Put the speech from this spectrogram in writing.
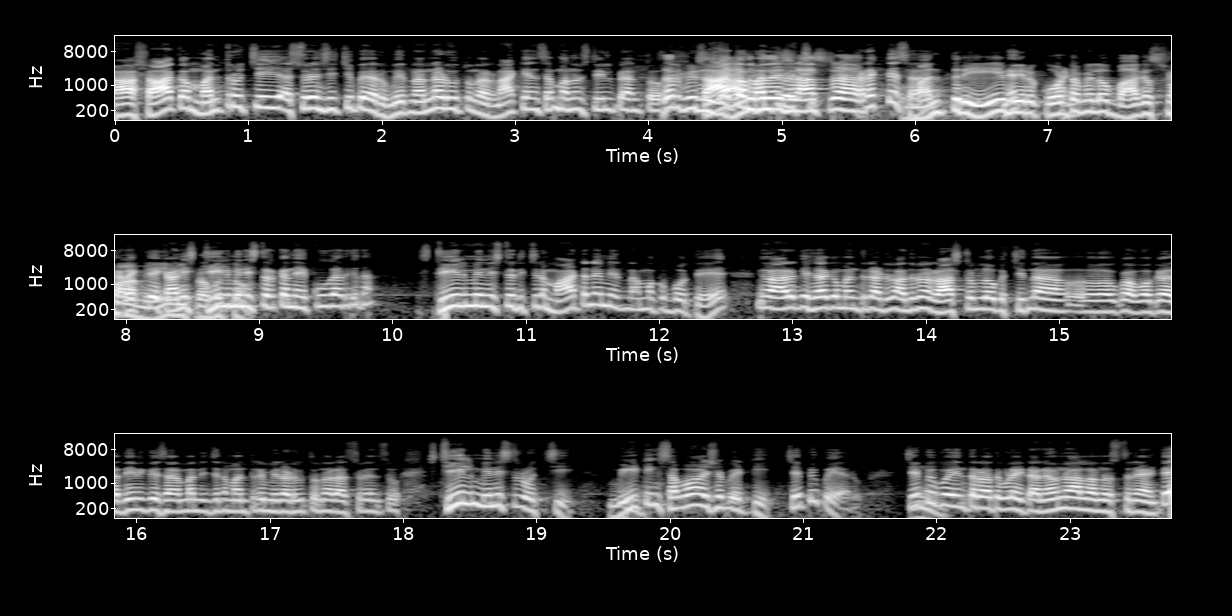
ఆ శాఖ మంత్రి వచ్చి అస్యూరెన్స్ ఇచ్చిపోయారు మీరు నన్ను అడుగుతున్నారు నాకేం సంబంధం స్టీల్ ప్లాంట్తో రాష్ట్ర. మంత్రి మీరు కూటమిలో భాగస్వామి కానీ స్టీల్. మినిస్టర్ కన్నా ఎక్కువ కాదు కదా? స్టీల్ మినిస్టర్ ఇచ్చిన మాటనే మీరు నమ్మకపోతే ఇంకా ఆరోగ్య శాఖ మంత్రి అడుగు అందులో రాష్ట్రంలో ఒక చిన్న ఒక ఒక దీనికి సంబంధించిన మంత్రి మీరు అడుగుతున్నారు అస్యూరెన్స్ స్టీల్ మినిస్టర్ వచ్చి మీటింగ్ సమావేశం పెట్టి చెప్పిపోయారు. చెప్పిపోయిన తర్వాత కూడా ఇటు అనుమానాలు వస్తున్నాయంటే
